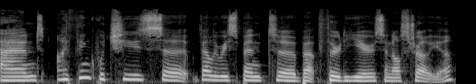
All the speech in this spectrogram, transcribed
And I think what she's, uh, Valerie spent uh, about 30 years in Australia.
